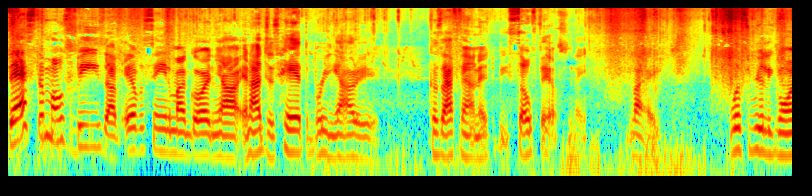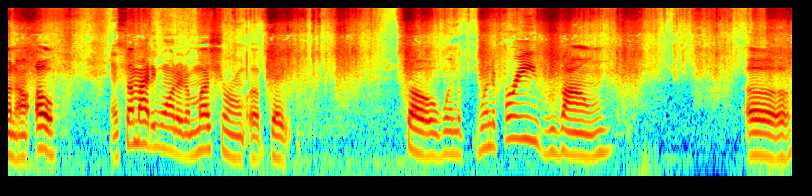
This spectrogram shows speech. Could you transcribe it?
that's the most bees I've ever seen in my garden, y'all. And I just had to bring y'all there because I found that to be so fascinating. Like, what's really going on? Oh, and somebody wanted a mushroom update. So when the, when the freeze was on, uh,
